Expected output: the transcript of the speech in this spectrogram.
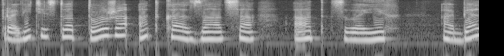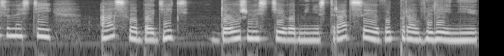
правительство тоже отказаться от своих обязанностей, освободить должности в администрации, в управлении.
